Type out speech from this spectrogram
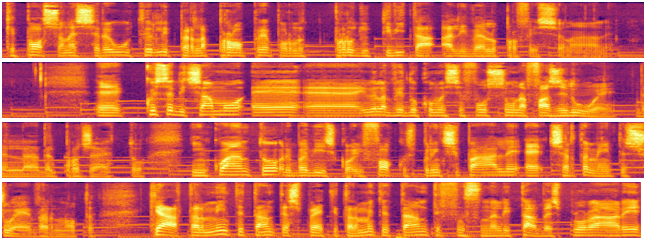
che possono essere utili per la propria produttività a livello professionale. Eh, questa diciamo è, eh, io la vedo come se fosse una fase 2 del, del, progetto, in quanto, ribadisco, il focus principale è certamente su Evernote, che ha talmente tanti aspetti, talmente tante funzionalità da esplorare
